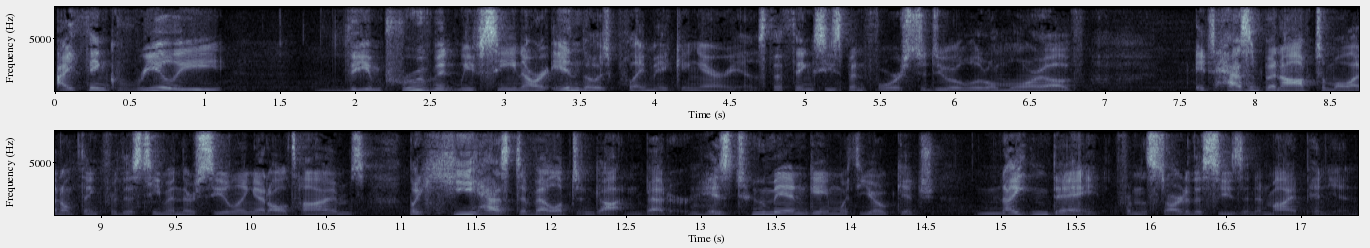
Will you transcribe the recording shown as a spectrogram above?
I think really, the improvement we've seen are in those playmaking areas. The things he's been forced to do a little more of. It hasn't been optimal, I don't think, for this team and their ceiling at all times. But he has developed and gotten better. Mm-hmm. His two man game with Jokic, night and day from the start of the season, in my opinion.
